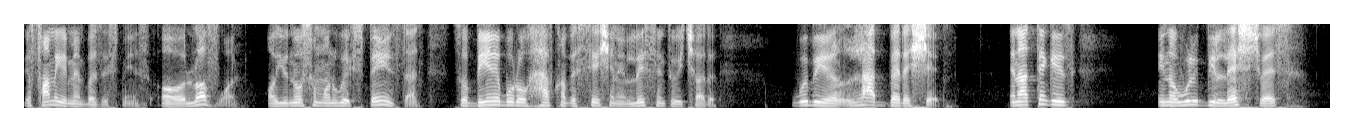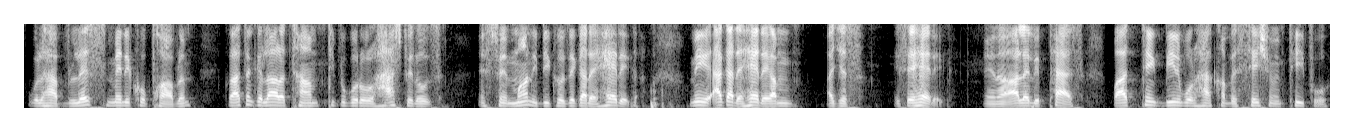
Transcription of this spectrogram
your family members experience, or loved one, or you know someone who experienced that. So being able to have conversation and listen to each other will be a lot better shape. And I think is, you know, will be less stress, will have less medical problem. Because I think a lot of time people go to hospitals and spend money because they got a headache. Me, I got a headache. I'm I just it's a headache, and I let it pass. But I think being able to have conversation with people,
